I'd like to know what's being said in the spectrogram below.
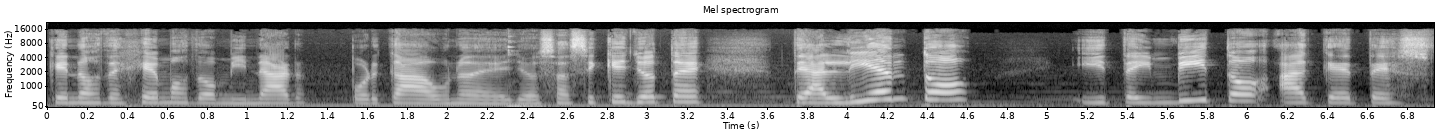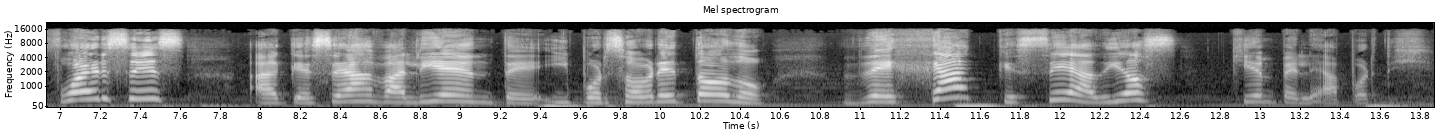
que nos dejemos dominar por cada uno de ellos. Así que yo te, te aliento y te invito a que te esfuerces, a que seas valiente y por sobre todo, deja que sea Dios quien pelea por ti.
